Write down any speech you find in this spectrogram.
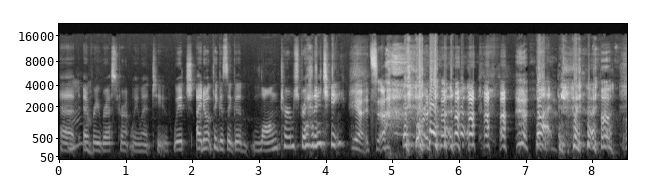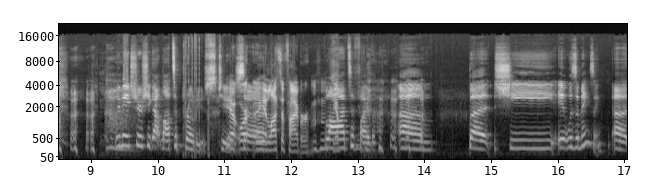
at Mm. every restaurant we went to, which I don't think is a good long term strategy. yeah, it's uh, But we made sure she got lots of produce too. yeah, or so- yeah, lots of fiber. Mhm, yep. lots of fiber. Um, but she, it was amazing uh,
